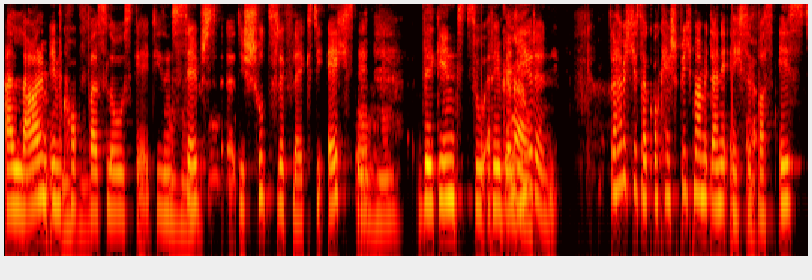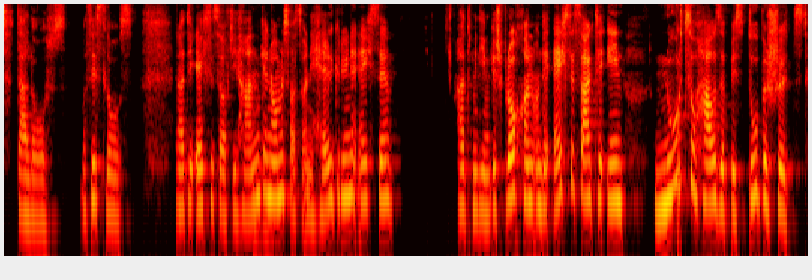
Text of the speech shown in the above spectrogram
Alarm im Kopf, mhm, was losgeht, diesen mhm, Selbst äh, die Schutzreflex, die Ächze mhm. beginnt zu Genau. rebellieren. Dann habe ich gesagt: „Okay, sprich mal mit deiner Echse. Ja, Was ist da los? Was ist los?“ Dann hat die Echse so auf die Hand mhm, genommen, es war so eine hellgrüne Echse hat mit ihm gesprochen und der Echte sagte ihm, nur zu Hause bist du beschützt.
